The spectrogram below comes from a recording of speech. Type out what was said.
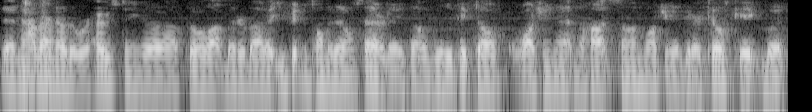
Yeah, now that I know that we're hosting, uh, I feel a lot better about it. You couldn't have told me that on Saturday. I was really ticked off watching that in the hot sun, watching us get our tails kicked. But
